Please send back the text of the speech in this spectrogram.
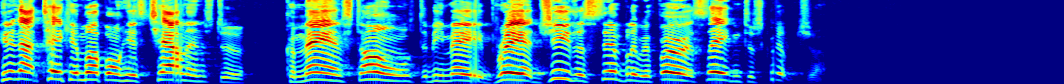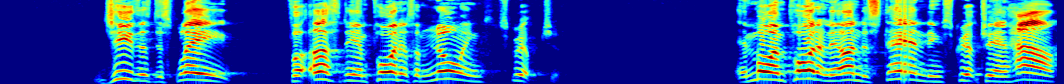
He did not take him up on his challenge to command stones to be made bread, Jesus simply referred Satan to Scripture. Jesus displayed for us the importance of knowing Scripture. And more importantly, understanding Scripture and how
